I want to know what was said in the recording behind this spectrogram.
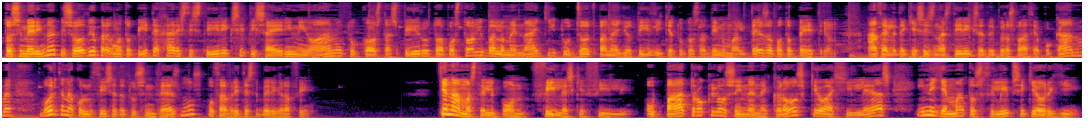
Το σημερινό επεισόδιο πραγματοποιείται χάρη στη στήριξη της Αιρήνη Ιωάννου, του Κώστας Σπύρου, του Αποστόλη Μπαλομενάκη, του Τζορτ Παναγιοτήδη και του Κωνσταντίνου Μαλτέζου από το Patreon. Αν θέλετε κι εσείς να στήριξετε την προσπάθεια που κάνουμε, μπορείτε να ακολουθήσετε τους συνδέσμους που θα βρείτε στην περιγραφή. Και να είμαστε λοιπόν φίλες και φίλοι. Ο Πάτροκλος είναι νεκρός και ο Αχηλέα είναι γεμάτος θλίψη και οργή.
